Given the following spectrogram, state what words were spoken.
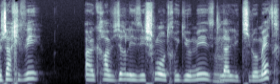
j'arrivais à gravir les échelons entre guillemets, Mhm. là les kilomètres.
